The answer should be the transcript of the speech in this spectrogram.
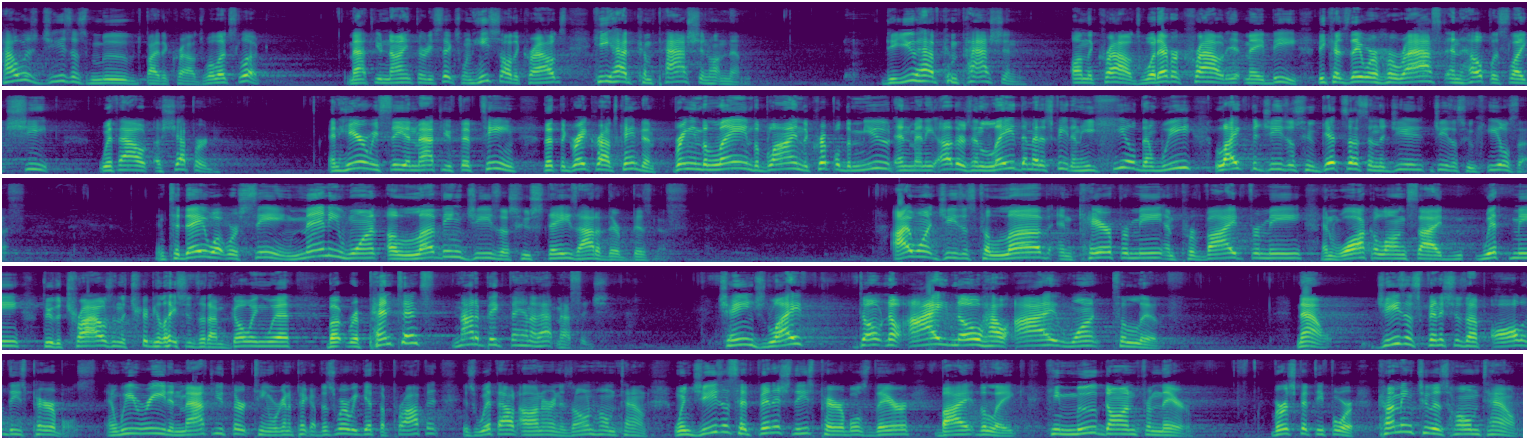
How was Jesus moved by the crowds? Well, let's look. Matthew 9 36. When he saw the crowds, he had compassion on them. Do you have compassion on the crowds, whatever crowd it may be? Because they were harassed and helpless like sheep without a shepherd. And here we see in Matthew 15 that the great crowds came to him, bringing the lame, the blind, the crippled, the mute, and many others, and laid them at his feet, and he healed them. We like the Jesus who gets us and the Jesus who heals us. And today, what we're seeing, many want a loving Jesus who stays out of their business. I want Jesus to love and care for me and provide for me and walk alongside with me through the trials and the tribulations that I'm going with. But repentance, not a big fan of that message. Changed life, don't know. I know how I want to live. Now, Jesus finishes up all of these parables, and we read in Matthew 13, we're going to pick up. This is where we get the prophet is without honor in his own hometown. When Jesus had finished these parables there by the lake, he moved on from there. Verse 54 coming to his hometown.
